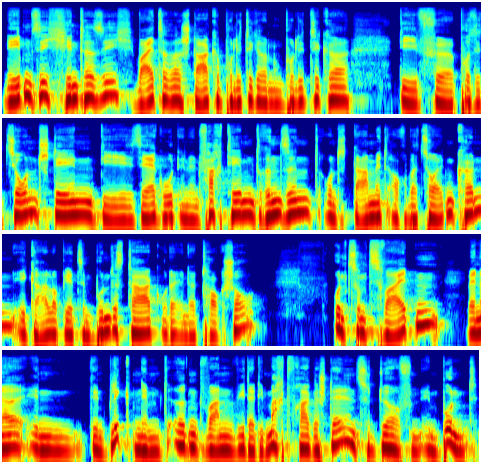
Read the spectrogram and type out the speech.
neben sich, hinter sich weitere starke Politikerinnen und Politiker, die für Positionen stehen, die sehr gut in den Fachthemen drin sind und damit auch überzeugen können, egal ob jetzt im Bundestag oder in der Talkshow. Und zum Zweiten, wenn er in den Blick nimmt, irgendwann wieder die Machtfrage stellen zu dürfen im Bund,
